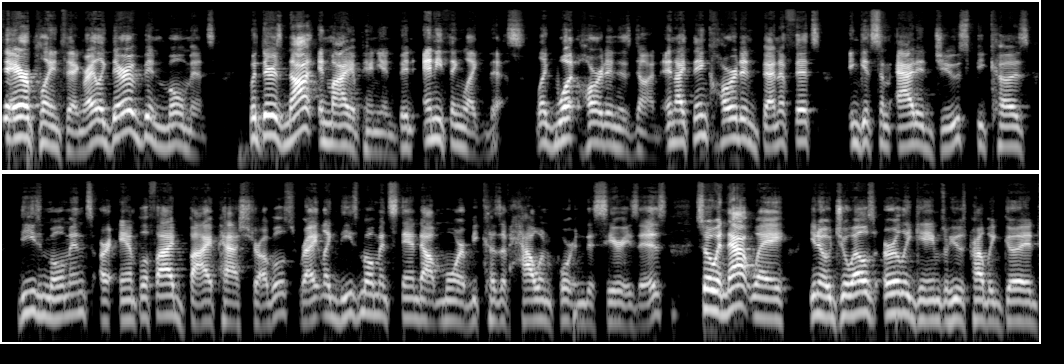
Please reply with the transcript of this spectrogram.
the airplane thing, right? Like there have been moments, but there's not, in my opinion, been anything like this, like what Harden has done. And I think Harden benefits and gets some added juice because these moments are amplified by past struggles, right? Like these moments stand out more because of how important this series is. So in that way, you know, Joel's early games where he was probably good,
